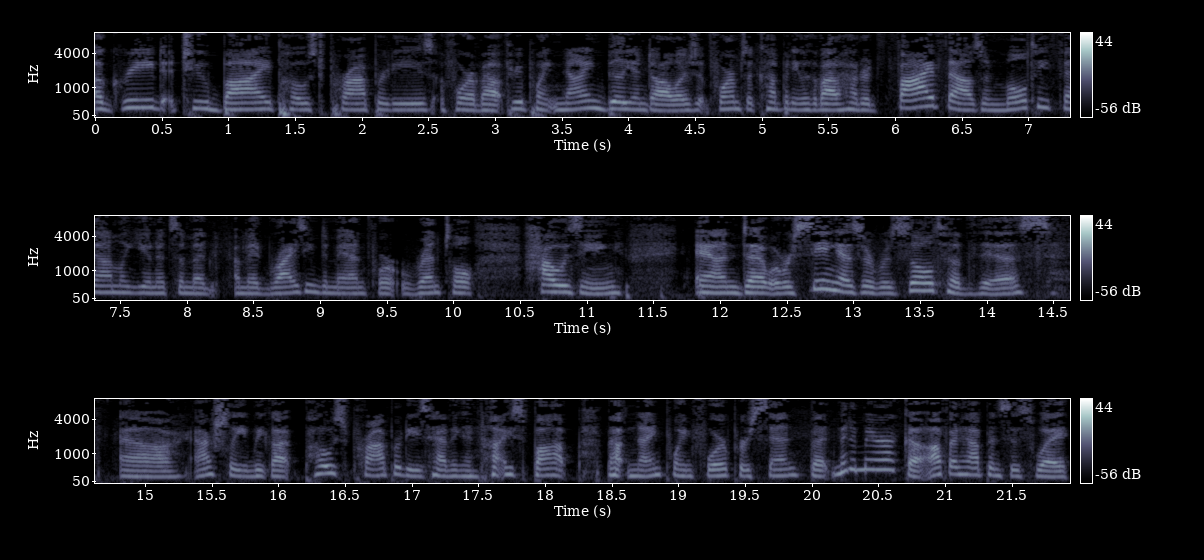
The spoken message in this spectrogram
agreed to buy Post Properties for about $3.9 billion. It forms a company with about 105,000 multifamily units amid, amid rising demand for rental housing. And uh, what we're seeing as a result of this uh, actually, we got Post Properties having a nice pop, about 9.4%, but Mid America often happens this way,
